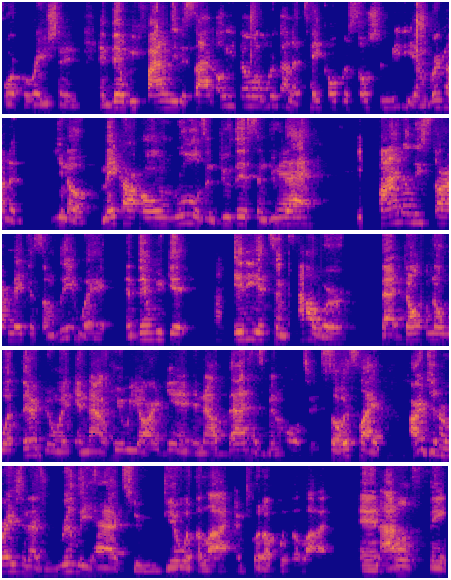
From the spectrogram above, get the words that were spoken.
corporation. And then we finally decide, oh, you know what? We're gonna take over social media and we're gonna, you know, make our own rules and do this and do yeah. that. We finally start making some leeway, and then we get idiots in power that don't know what they're doing. And now here we are again. And now that has been halted. So it's like our generation has really had to deal with a lot and put up with a lot. And I don't think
